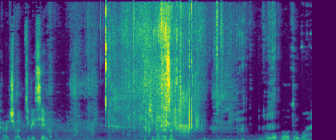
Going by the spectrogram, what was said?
Короче, вот Тига 7 таким образом лопнула труба.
